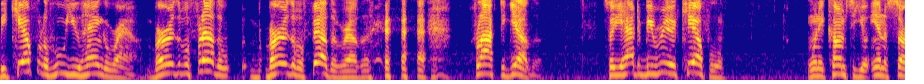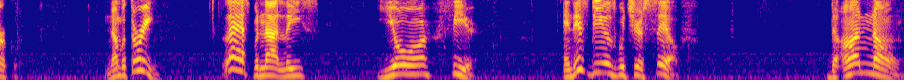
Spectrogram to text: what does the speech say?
be careful of who you hang around. Birds of a feather, birds of a feather rather, flock together. So you have to be real careful when it comes to your inner circle. Number three, last but not least, your fear. And this deals with yourself the unknown.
